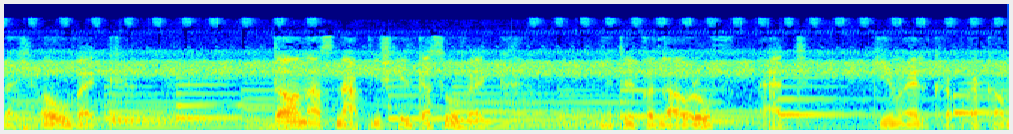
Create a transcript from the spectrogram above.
weź ołówek. Do nas napisz kilka słówek. Nie tylko dla orów at gmail.com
